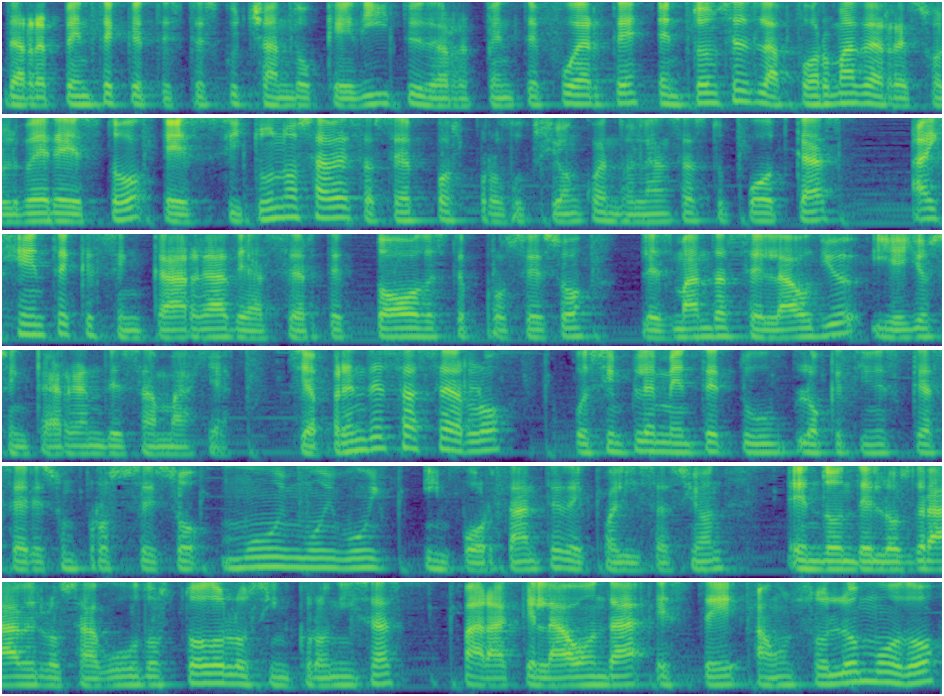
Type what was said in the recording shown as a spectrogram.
de repente que te esté escuchando quedito y de repente fuerte. Entonces la forma de resolver esto es si tú no sabes hacer postproducción cuando lanzas tu podcast, hay gente que se encarga de hacerte todo este proceso, les mandas el audio y ellos se encargan de esa magia. Si aprendes a hacerlo, pues simplemente tú lo que tienes que hacer es un proceso muy, muy, muy importante de ecualización en donde los graves, los agudos, todo lo sincronizas para que la onda esté a un solo modo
